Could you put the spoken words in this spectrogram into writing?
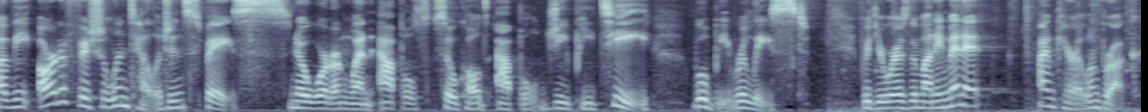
of the artificial intelligence space. No word on when Apple's so called Apple GPT will be released. With your Where's the Money Minute, I'm Carolyn Bruck.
